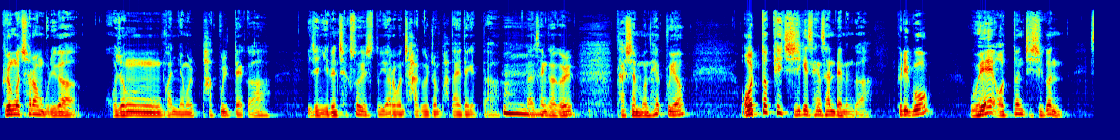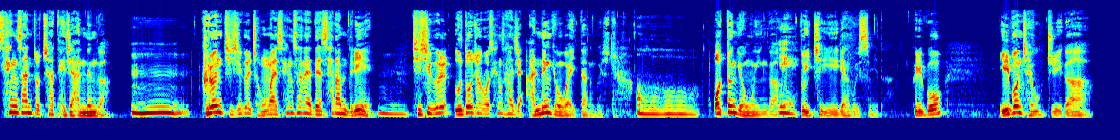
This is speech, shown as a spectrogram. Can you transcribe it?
그런 것처럼 우리가 고정관념을 바꿀 때가 이젠 이런 책 속에서도 여러 번 자극을 좀 받아야 되겠다라는 음. 생각을 다시 한번 했고요. 어떻게 지식이 생산되는가 그리고 왜 어떤 지식은 생산조차 되지 않는가 음. 그런 지식을 정말 생산해야 될 사람들이 지식을 의도적으로 생산하지 않는 경우가 있다는 것이죠. 어, 어떤 경우인가 예. 또이 책이 얘기하고 있습니다. 그리고 일본 제국주의가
